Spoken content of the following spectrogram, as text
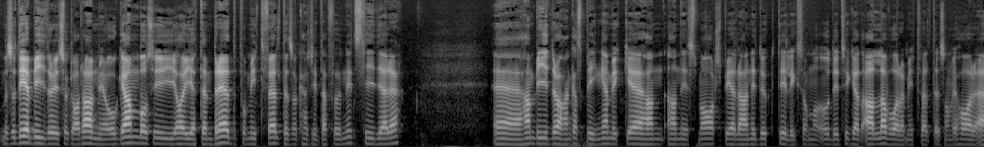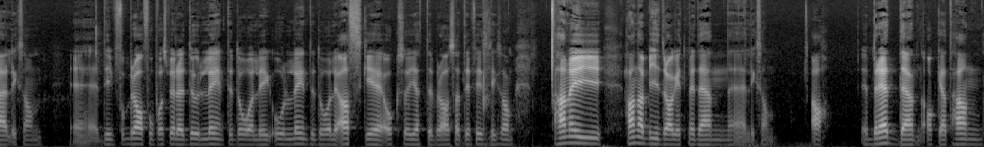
men så det bidrar ju såklart han med. Och Gambos har gett en bredd på mittfältet som kanske inte har funnits tidigare. Eh, han bidrar, han kan springa mycket, han, han är smart spelare, han är duktig liksom. Och det tycker jag att alla våra mittfältare som vi har är liksom Eh, det är bra fotbollsspelare. Dulle är inte dålig. Olle är inte dålig. Aski är också jättebra. Så att det finns liksom... Han har ju han har bidragit med den eh, liksom, ja, bredden och att han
